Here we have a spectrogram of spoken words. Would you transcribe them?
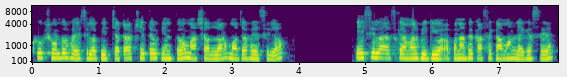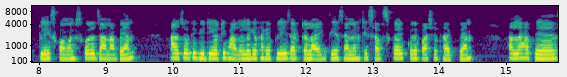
খুব সুন্দর হয়েছিল পিৎজাটা, খেতেও কিন্তু মাসাল্লাহ মজা হয়েছিল। এই ছিল আজকে আমার ভিডিও আপনাদের কাছে কেমন লেগেছে প্লিজ কমেন্টস করে জানাবেন। আর যদি ভিডিওটি ভালো লেগে থাকে প্লিজ একটা লাইক দিয়ে চ্যানেলটি সাবস্ক্রাইব করে পাশে থাকবেন। আল্লাহ হাফেজ।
